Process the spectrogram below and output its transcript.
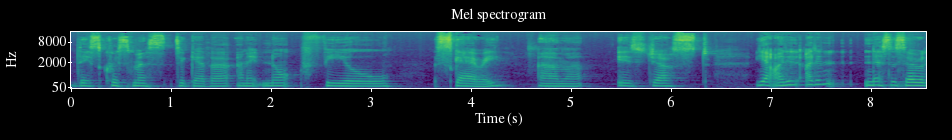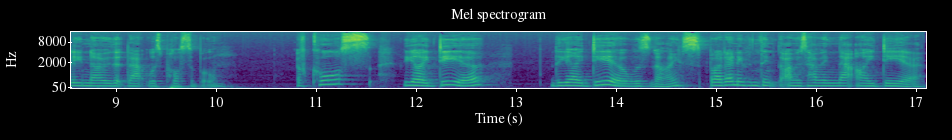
this Christmas together and it not feel scary um, is just, yeah, I didn't, I didn't necessarily know that that was possible. Of course, the idea the idea was nice, but I don't even think that I was having that idea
